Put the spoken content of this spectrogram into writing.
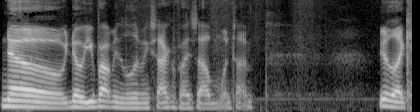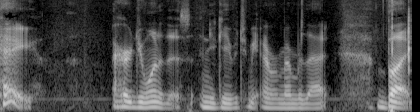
No, no, you brought me the Living Sacrifice album one time. You're like, hey, I heard you wanted this, and you gave it to me. I remember that, but,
